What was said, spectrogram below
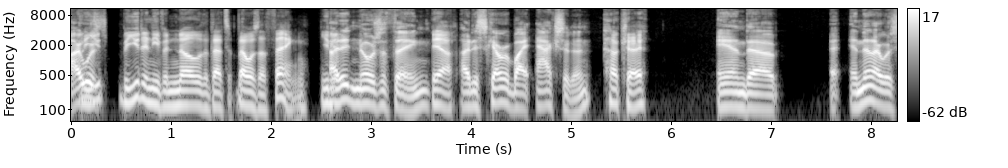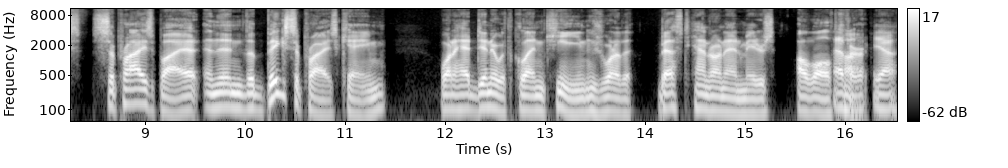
I but was you, but you didn't even know that that's, that was a thing. You I didn't, didn't know it was a thing. Yeah. I discovered by accident. okay. and uh, and then I was surprised by it. And then the big surprise came when I had dinner with Glen Keane, who's one of the best hand-drawn animators of all time. Ever. Yeah.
